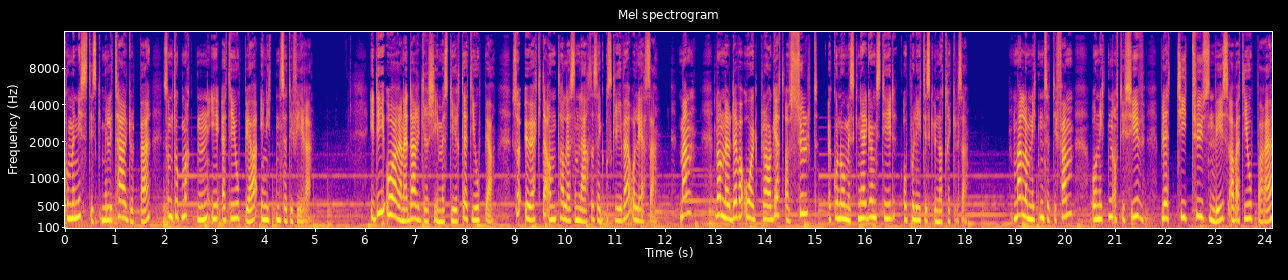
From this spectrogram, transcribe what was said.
kommunistisk militærgruppe som tok makten i Etiopia i 1974. I de årene Derg-regimet styrte Etiopia, så økte antallet som lærte seg å skrive og lese. Men landet var òg plaget av sult, økonomisk nedgangstid og politisk undertrykkelse. Mellom 1975 og 1987 ble titusenvis av etiopere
